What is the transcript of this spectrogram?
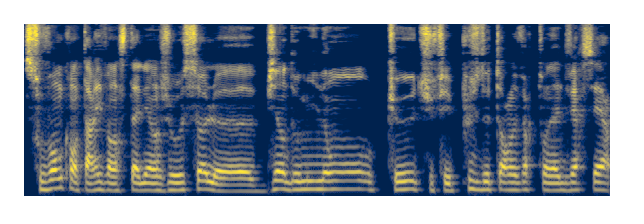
souvent quand tu arrives à installer un jeu au sol euh, bien dominant, que tu fais plus de turnover que ton adversaire,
